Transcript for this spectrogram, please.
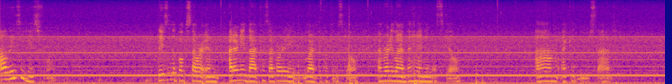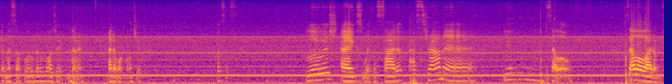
Oh, these are useful. These are the books that were in, I don't need that because I've already learned the cooking skill. I've already learned the handiness skill. Um, I could use that. Get myself a little bit of logic. No, I don't want logic. What's this? Bluish eggs with a side of pastrami. Yum. Sell all items.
